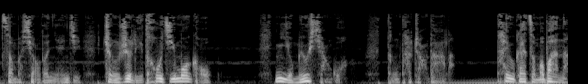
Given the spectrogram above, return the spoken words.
这么小的年纪，整日里偷鸡摸狗，你有没有想过，等他长大了，他又该怎么办呢？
